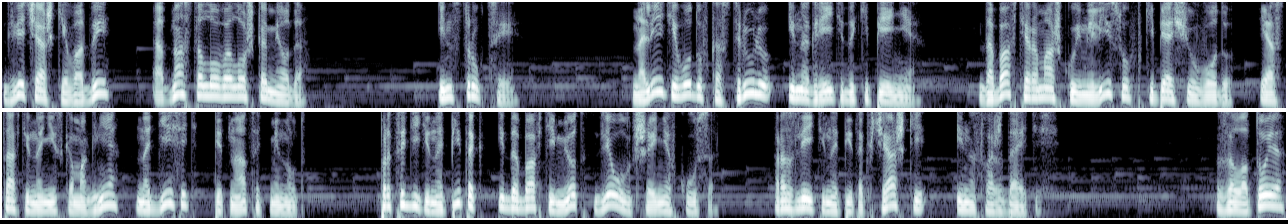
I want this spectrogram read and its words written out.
2 чашки воды, 1 столовая ложка меда. Инструкции. Налейте воду в кастрюлю и нагрейте до кипения. Добавьте ромашку и мелису в кипящую воду и оставьте на низком огне на 10-15 минут. Процедите напиток и добавьте мед для улучшения вкуса. Разлейте напиток в чашки и наслаждайтесь. Золотое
